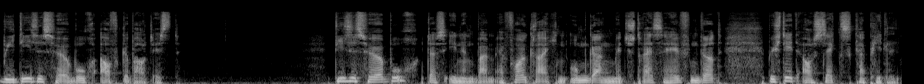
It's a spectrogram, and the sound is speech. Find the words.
wie dieses Hörbuch aufgebaut ist. Dieses Hörbuch, das Ihnen beim erfolgreichen Umgang mit Stress helfen wird, besteht aus sechs Kapiteln.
